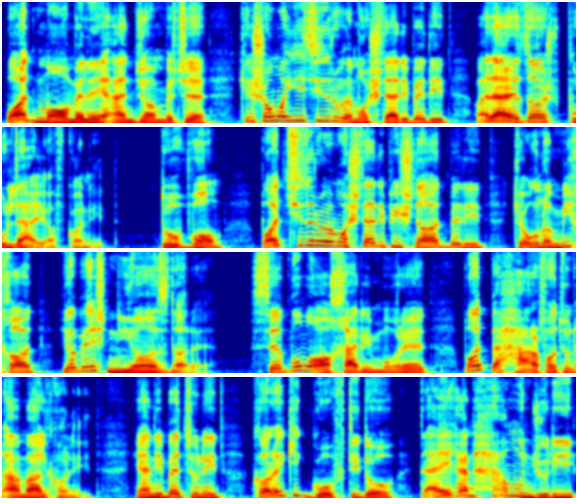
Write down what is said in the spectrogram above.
باید معامله انجام بشه که شما یه چیزی رو به مشتری بدید و در ازاش پول دریافت کنید. دوم باید چیزی رو به مشتری پیشنهاد بدید که اونو می‌خواد یا بهش نیاز داره. سوم و آخرین مورد باید به حرفاتون عمل کنید. یعنی بتونید کارایی که گفتید و دقیقا همون جوری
